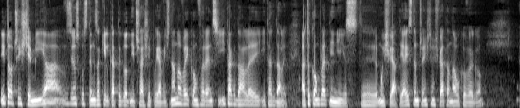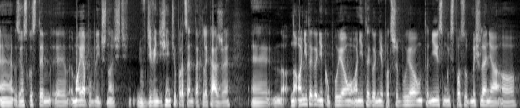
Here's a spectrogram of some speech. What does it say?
i to oczywiście mija, w związku z tym za kilka tygodni trzeba się pojawić na nowej konferencji i tak dalej, i tak dalej. Ale to kompletnie nie jest e, mój świat. Ja jestem częścią świata naukowego. E, w związku z tym e, moja publiczność, w 90% lekarzy, no, no, oni tego nie kupują, oni tego nie potrzebują. To nie jest mój sposób myślenia o,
